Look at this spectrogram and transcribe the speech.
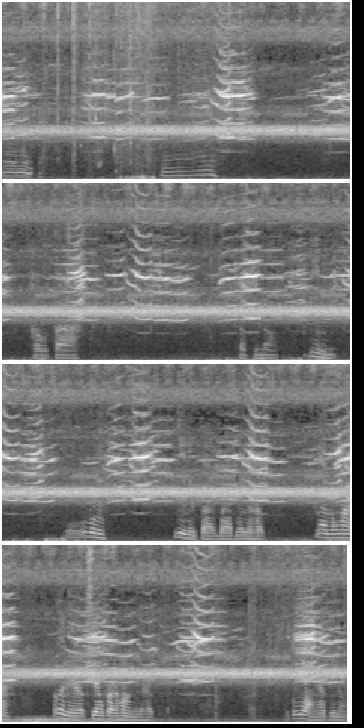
มาใหม่โอ้เข่าตาครับพี่น้องดินโอ้บังดินในปากบาดมดเลยครับนั่นลงมาเออนี่ครับเสียงฟ้าห้องนี่แหละครับตัวอย่างครับพี่น้อง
